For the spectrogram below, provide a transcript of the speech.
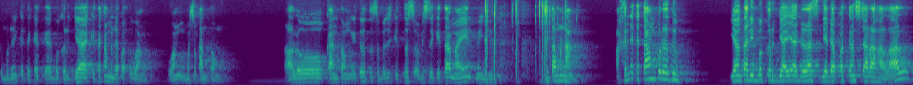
Kemudian ketika kita bekerja, kita kan mendapat uang, uang masuk kantong. Lalu kantong itu tersebut itu habis itu kita main main judi. Kita menang. Akhirnya kecampur tuh. Yang tadi bekerja ya adalah dia dapatkan secara halal,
